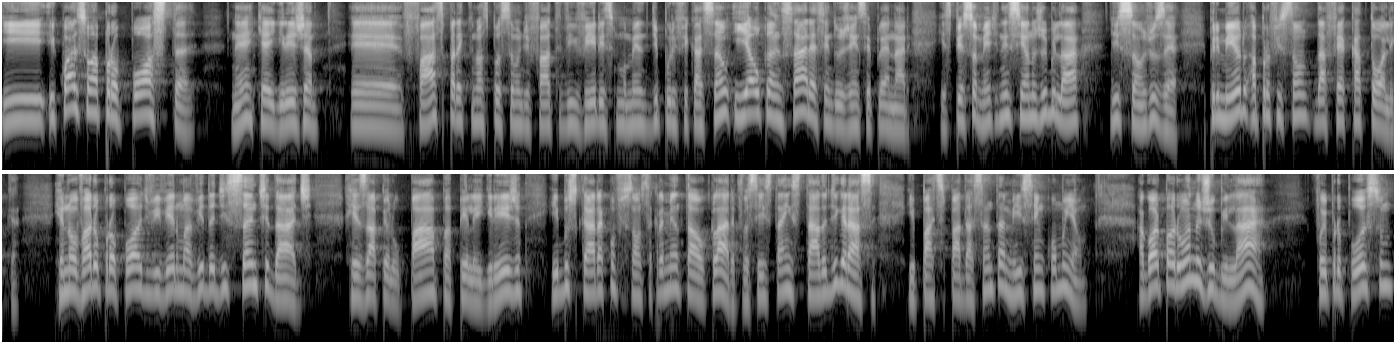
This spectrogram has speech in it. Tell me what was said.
E, e quais são a proposta né, que a igreja é, faz para que nós possamos de fato viver esse momento de purificação e alcançar essa indulgência plenária, especialmente nesse ano jubilar de São José. Primeiro, a profissão da fé católica, renovar o propósito de viver uma vida de santidade, rezar pelo Papa, pela Igreja e buscar a confissão sacramental. Claro, você está em estado de graça e participar da Santa Missa em comunhão. Agora, para o ano jubilar, foi proposto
